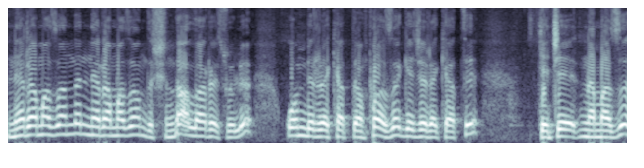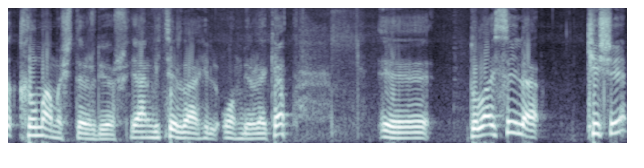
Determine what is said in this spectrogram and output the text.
ne Ramazan'da ne Ramazan dışında Allah Resulü 11 rekattan fazla gece rekatı, gece namazı kılmamıştır diyor. Yani vitir dahil 11 rekat. Ee, dolayısıyla kişi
